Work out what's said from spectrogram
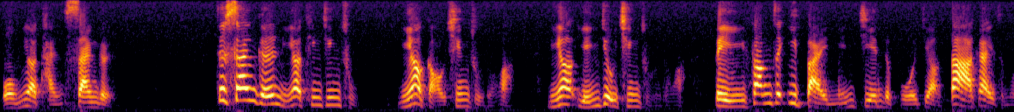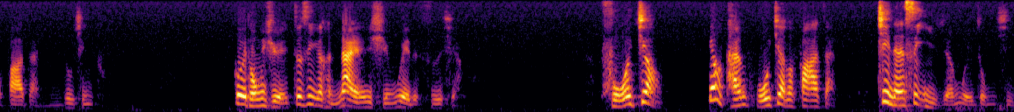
我们要谈三个人，这三个人你要听清楚，你要搞清楚的话，你要研究清楚的话，北方这一百年间的佛教大概怎么发展，你都清楚。各位同学，这是一个很耐人寻味的思想。佛教要谈佛教的发展，竟然是以人为中心。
